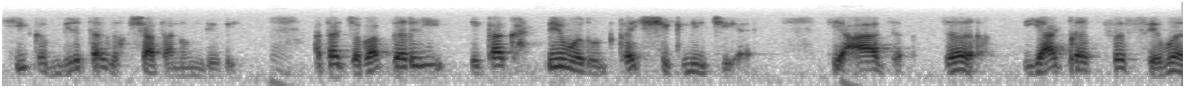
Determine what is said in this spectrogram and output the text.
ही गंभीरता लक्षात आणून दिली. आता जबाबदारी एका घटनेवरून काही शिकण्याची आहे. की आज जर या ड्रगचं सेवन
